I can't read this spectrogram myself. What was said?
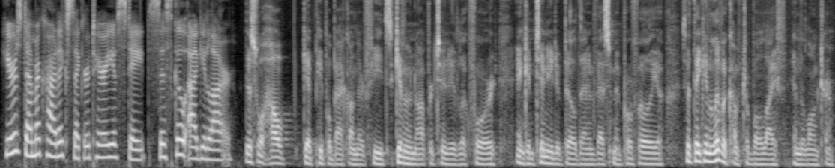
Here's Democratic Secretary of State Cisco Aguilar. This will help get people back on their feet, give them an opportunity to look forward and continue to build that investment portfolio so that they can live a comfortable life in the long term.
